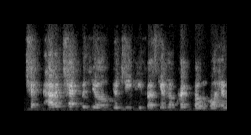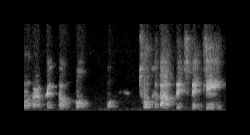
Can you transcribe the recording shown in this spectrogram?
Check, have a check with your, your GP first. Give him a quick phone call, him or her a quick phone call. Talk about vitamin D.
